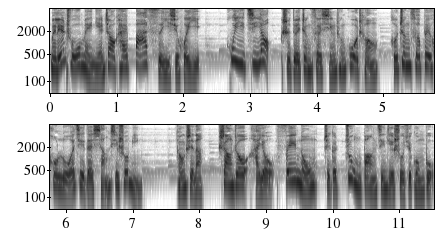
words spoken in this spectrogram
美联储每年召开八次议息会议，会议纪要是对政策形成过程和政策背后逻辑的详细说明。同时呢，上周还有非农这个重磅经济数据公布，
